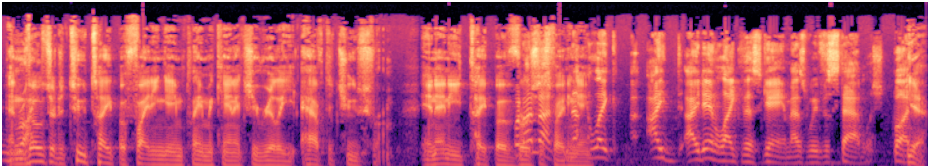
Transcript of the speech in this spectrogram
and Right. those are the two type of fighting game play mechanics you really have to choose from in any type of But versus not, fighting not- game. like I I didn't like this game as we've established, but Yeah.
